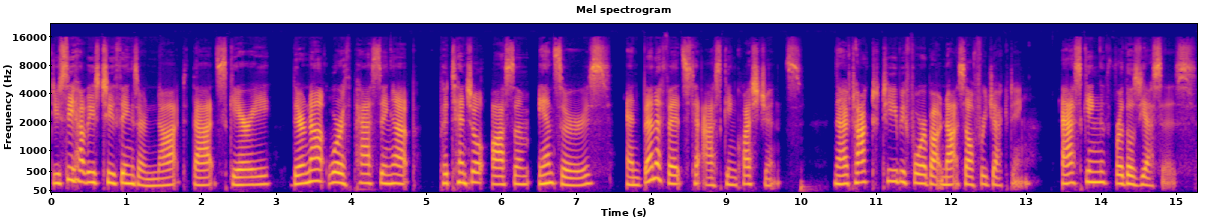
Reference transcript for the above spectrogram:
Do you see how these two things are not that scary? They're not worth passing up potential awesome answers and benefits to asking questions. Now, I've talked to you before about not self rejecting, asking for those yeses.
